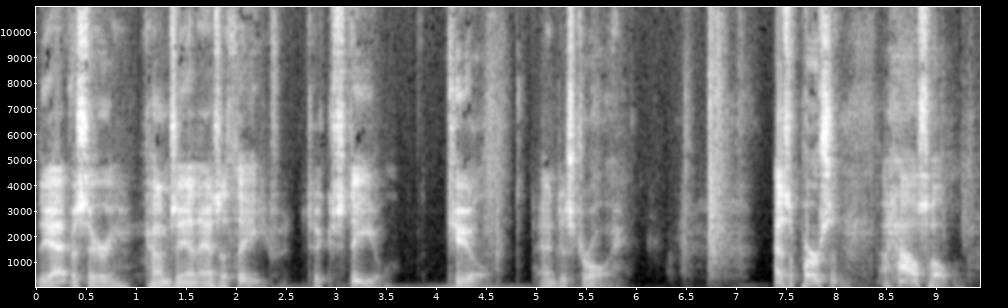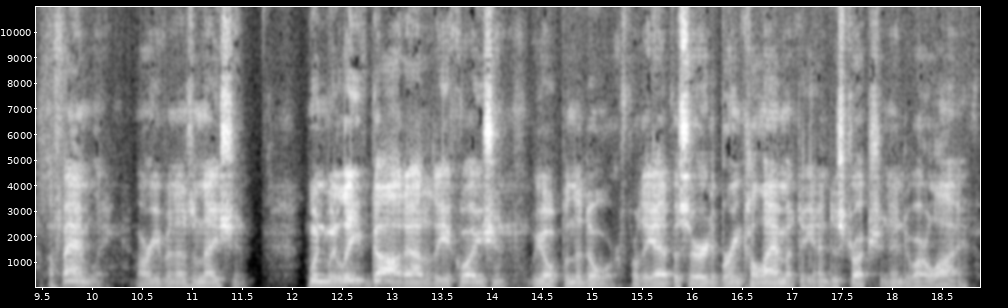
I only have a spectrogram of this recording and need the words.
10, 10. The adversary comes in as a thief to steal, kill, and destroy. As a person, a household, a family, or even as a nation, when we leave God out of the equation, we open the door for the adversary to bring calamity and destruction into our life.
